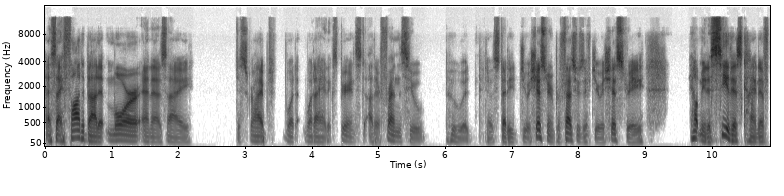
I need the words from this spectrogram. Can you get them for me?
as I thought about it more, and as I described what what I had experienced to other friends who who had you know, studied Jewish history and professors of Jewish history, helped me to see this kind of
